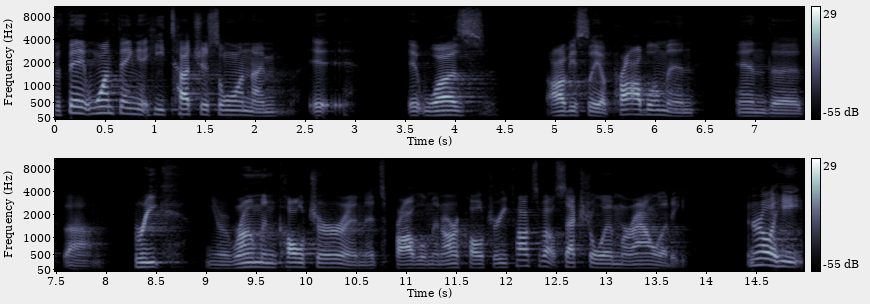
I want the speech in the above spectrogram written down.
the thing, one thing that he touches on, I'm, it, it was obviously a problem in, in the um, Greek, you know, Roman culture, and its problem in our culture. He talks about sexual immorality. And really, he,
